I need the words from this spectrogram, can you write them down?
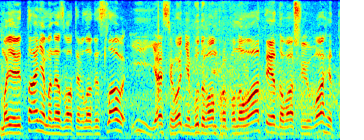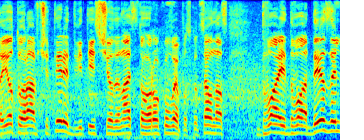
Моє вітання, мене звати Владислав, і я сьогодні буду вам пропонувати до вашої уваги Toyota RAV4 2011 року випуску. Це у нас 2,2 дизель,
